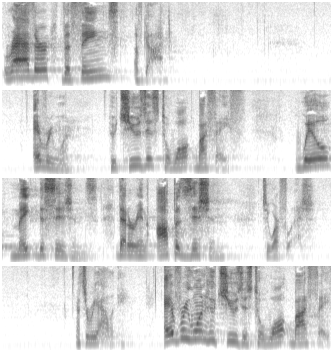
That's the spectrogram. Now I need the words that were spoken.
rather the things of God. Everyone who chooses to walk by faith will make decisions that are in opposition to our flesh. That's a reality. Everyone who chooses to walk by faith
